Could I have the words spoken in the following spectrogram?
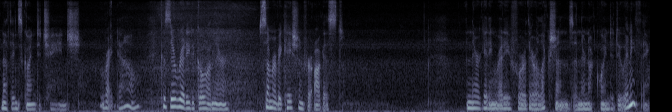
Nothing's going to change right now because they're ready to go on their summer vacation for August. And they're getting ready for their elections, and they're not going to do anything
